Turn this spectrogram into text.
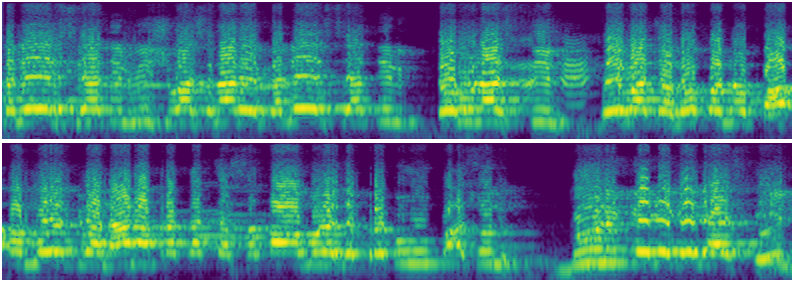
कलेशातील विश्वासणारे कलेशातील तरुण असतील देवाच्या लोकांना पापामुळे किंवा नाना प्रकारच्या सतावामुळे ते प्रभू पासून दूर केले गेले असतील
